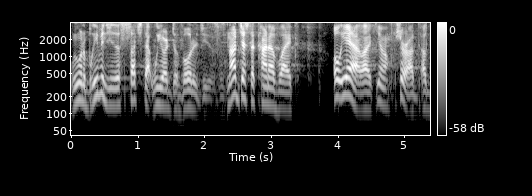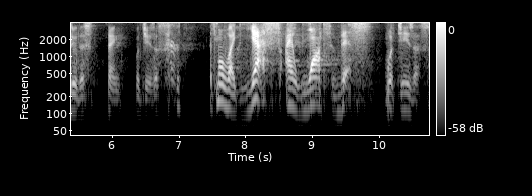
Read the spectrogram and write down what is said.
We want to believe in Jesus such that we are devoted to Jesus. It's not just a kind of like, oh, yeah, like, you know, sure, I'll, I'll do this thing with Jesus. It's more like, yes, I want this with Jesus.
